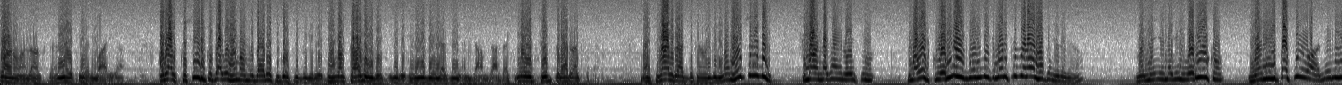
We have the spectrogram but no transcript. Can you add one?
باروں ادا کو چاہی میں اتحاق ماریا اگر قصور کو چاہے ہم مدارس کو چاہی بگرے تو ہم تعلیم کو چاہی بگرے تو ہمیں دین عظیم انجام دادا کہ میں ایک چیز ترار رد کرتا میں چناب رد کروں دل من ہی چیز بھی شما نگاہ روز شما اس کورنے دیں بھی کہ من چیز رہا ہے پہنے لگا من نے یہ نگین وریو کو نمی پسی وا نمی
